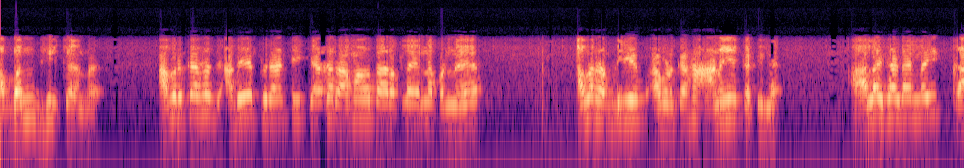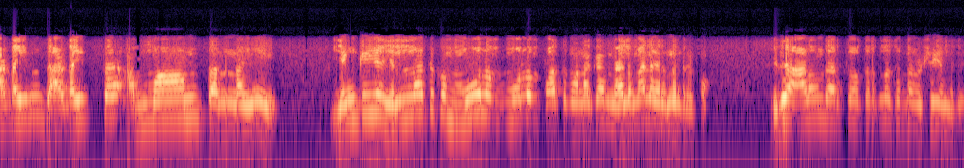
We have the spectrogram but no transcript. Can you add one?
அபந்திக்கான அவருக்காக அதே பிராட்டிக்காக ராமாவதாரத்துல என்ன பண்ண அவர் அப்படியே அவளுக்காக அணைய கட்டில. அலைகடலை கடைந்து அடைத்த அம்மான் தன்னை எங்கேயும் எல்லாத்துக்கும் மூலம் மூலம் பார்த்துக்கோனாக்கா மேல மேல இருந்துட்டு இருக்கும் இது ஆளவந்தார் சோத்திரத்துல சொன்ன விஷயம் இது.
